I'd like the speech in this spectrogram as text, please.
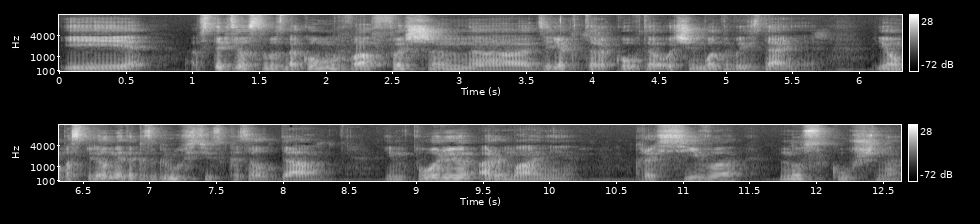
и встретил своего знакомого фэшн-директора какого-то очень модного издания. И он посмотрел меня так с грустью и сказал, да, Эмпорио Армани. Красиво, но скучно.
